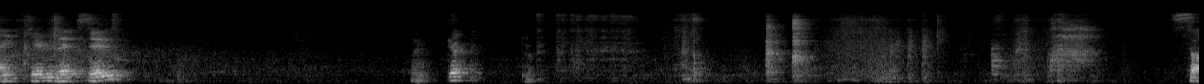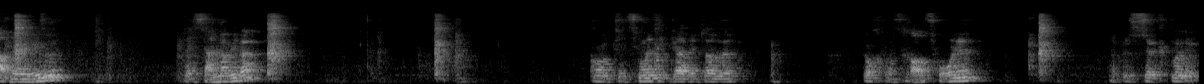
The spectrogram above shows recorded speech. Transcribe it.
Seitchen wechseln. Danke. So, meine Lieben, das sind wir wieder. Gut, jetzt muss ich glaube ich da doch was rausholen. Das sagt man nicht.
